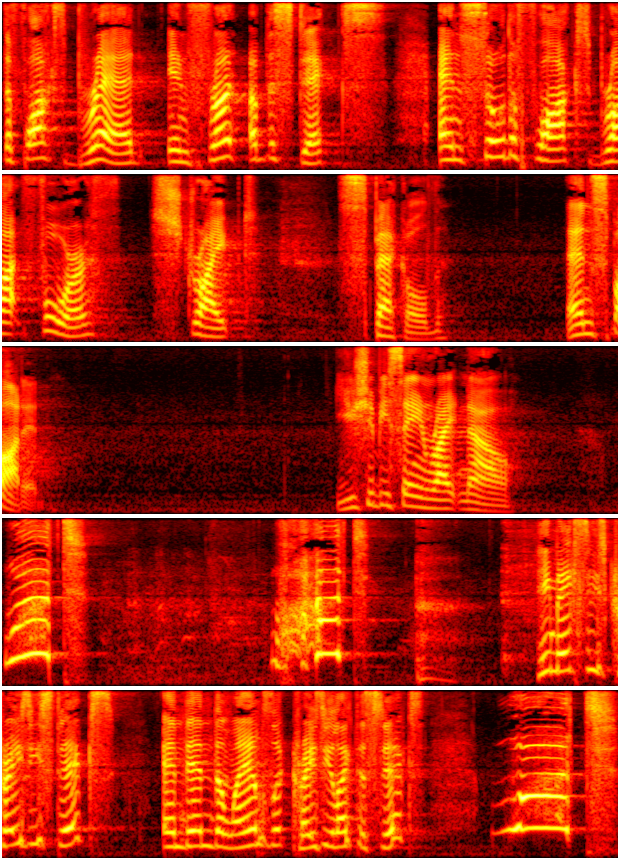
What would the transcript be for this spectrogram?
the flocks bred in front of the sticks, and so the flocks brought forth striped, speckled, and spotted. You should be saying right now, What? What? He makes these crazy sticks, and then the lambs look crazy like the sticks? What?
